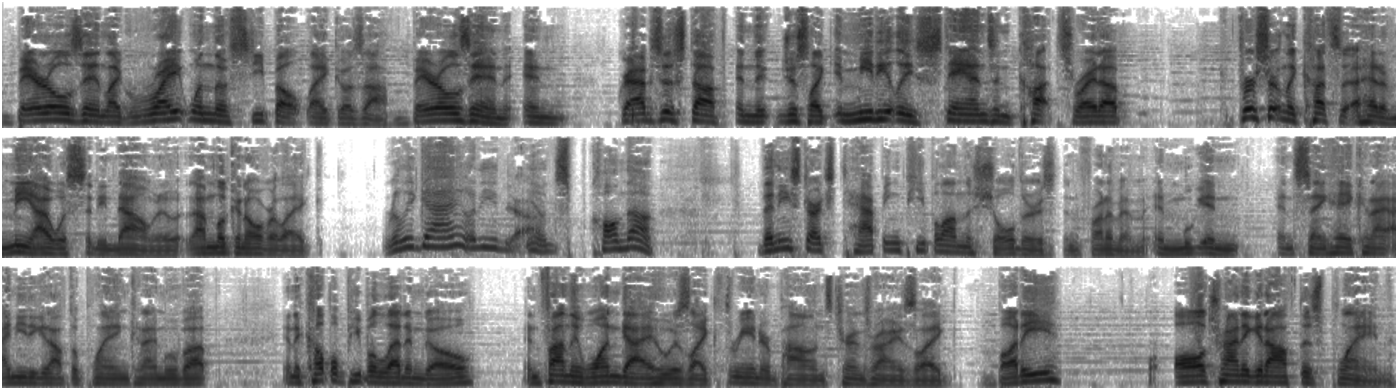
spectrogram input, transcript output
barrels in, like right when the seatbelt light goes off, barrels in and grabs his stuff, and just like immediately stands and cuts right up. First, certainly cuts ahead of me. I was sitting down, and I'm looking over like, really, guy? What are you? You know, just calm down. Then he starts tapping people on the shoulders in front of him and and, and saying, "Hey, can I? I need to get off the plane. Can I move up?" And a couple people let him go. And finally, one guy who was like 300 pounds turns around. He's like, "Buddy, we're all trying to get off this plane."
